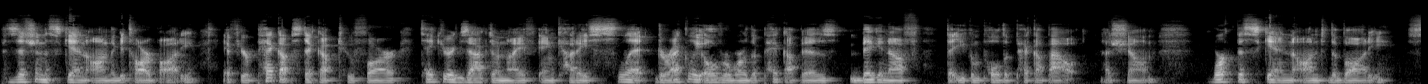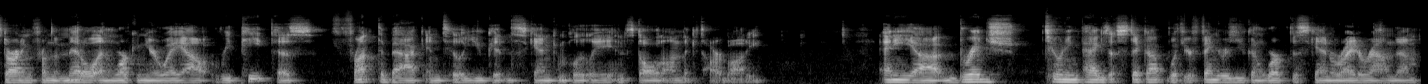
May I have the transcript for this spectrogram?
Position the skin on the guitar body. If your pickup stick up too far, take your X-Acto knife and cut a slit directly over where the pickup is, big enough that you can pull the pickup out, as shown. Work the skin onto the body starting from the middle and working your way out. Repeat this front to back until you get the skin completely installed on the guitar body. Any uh, bridge tuning pegs that stick up with your fingers, you can work the skin right around them.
